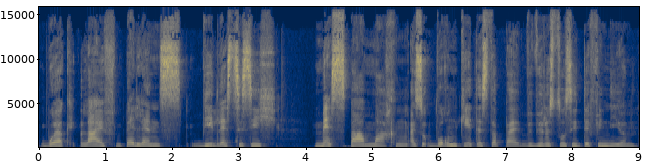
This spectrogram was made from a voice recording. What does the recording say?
Work-Life-Balance. Wie lässt sie sich messbar machen? Also worum geht es dabei? Wie würdest du sie definieren?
